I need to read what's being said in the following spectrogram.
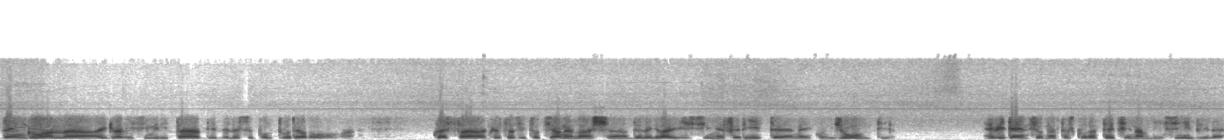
vengo alla, ai gravissimi ritardi delle sepolture a Roma. Questa, questa situazione lascia delle gravissime ferite nei congiunti, evidenzia una trascuratezza inammissibile.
